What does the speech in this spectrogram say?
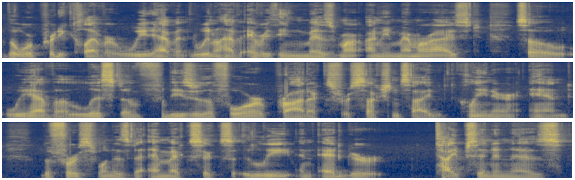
though we're pretty clever we haven't we don't have everything mesmer i mean memorized so we have a list of these are the four products for suction side cleaner and the first one is the mx6 elite and edgar types in it as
